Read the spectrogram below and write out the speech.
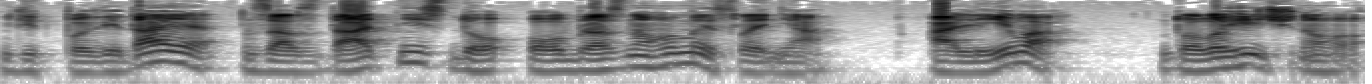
відповідає за здатність до образного мислення, а ліва до логічного.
